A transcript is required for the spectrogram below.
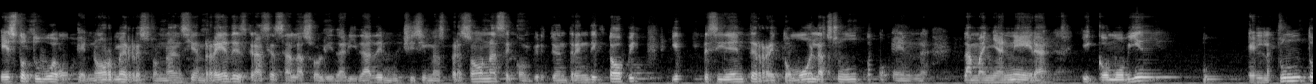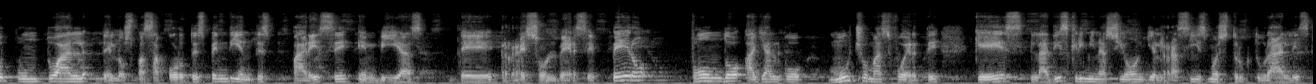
Esto tuvo enorme resonancia en redes gracias a la solidaridad de muchísimas personas, se convirtió en trending topic y el presidente retomó el asunto en la mañanera y como bien el asunto puntual de los pasaportes pendientes parece en vías de resolverse, pero fondo hay algo mucho más fuerte que es la discriminación y el racismo estructurales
